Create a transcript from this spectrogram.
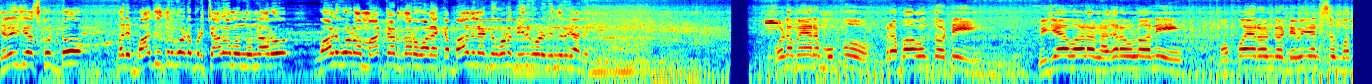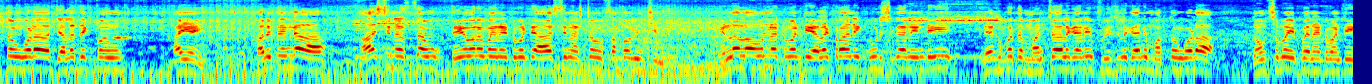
తెలియజేసుకుంటూ మరి బాధితులు కూడా ఇప్పుడు చాలామంది ఉన్నారు. వాళ్ళు కూడా మాట్లాడతారు. వాళ్ళ యొక్క బాధలన్నీ కూడా మీరు కూడా విందురుగాలి బుడమేర ముప్పు ప్రభావంతో విజయవాడ నగరంలోని ముప్పై రెండు డివిజన్స్ మొత్తం కూడా జలదిగ్భం అయ్యాయి. ఫలితంగా ఆస్తి నష్టం తీవ్రమైనటువంటి ఆస్తి నష్టం సంభవించింది. ఇళ్ళలో ఉన్నటువంటి ఎలక్ట్రానిక్ గూడ్స్ కానివ్వండి లేకపోతే మంచాలు కానీ ఫ్రిడ్జ్లు కానీ మొత్తం కూడా ధ్వంసమైపోయినటువంటి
